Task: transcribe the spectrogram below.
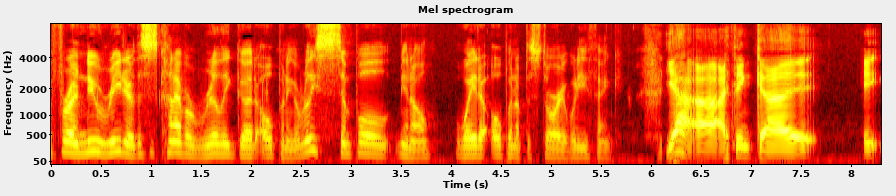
for a new reader, this is kind of a really good opening, a really simple, you know, way to open up the story. What do you think? yeah. Uh, I think uh, it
